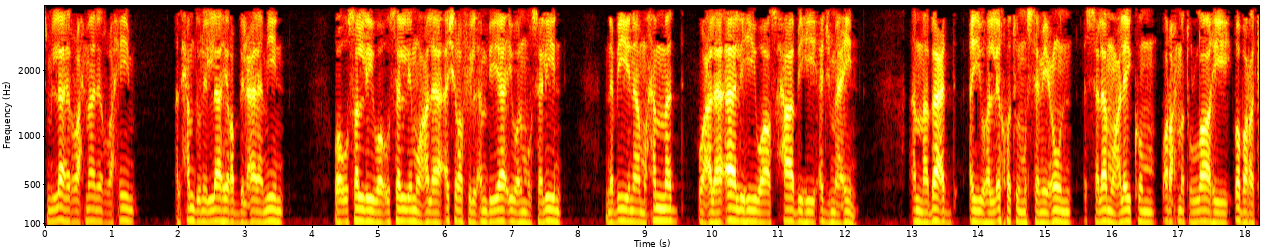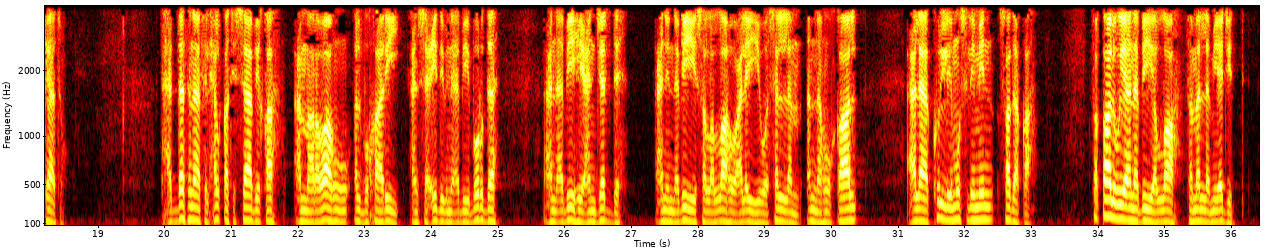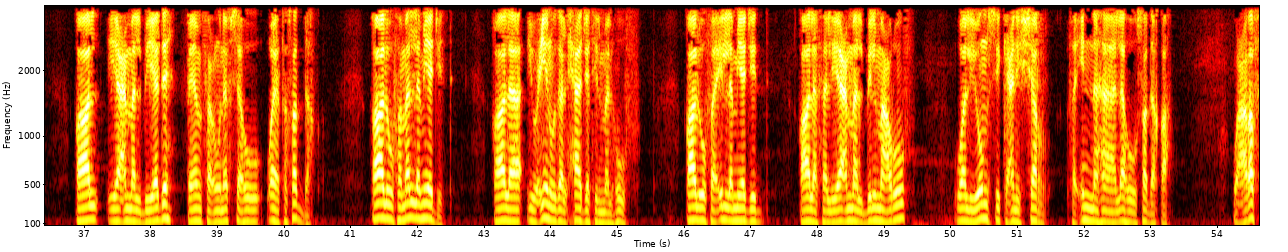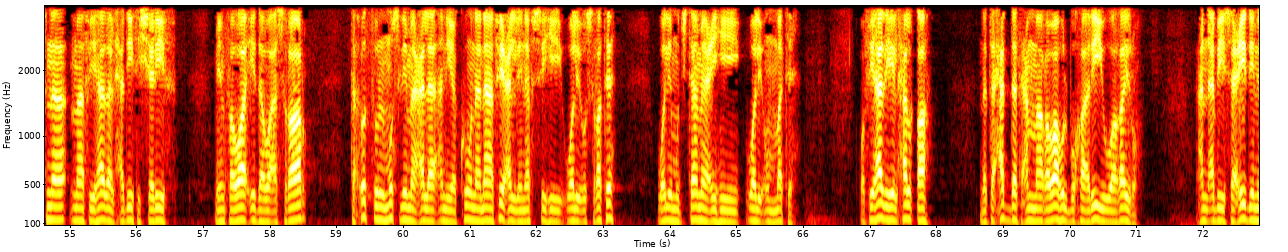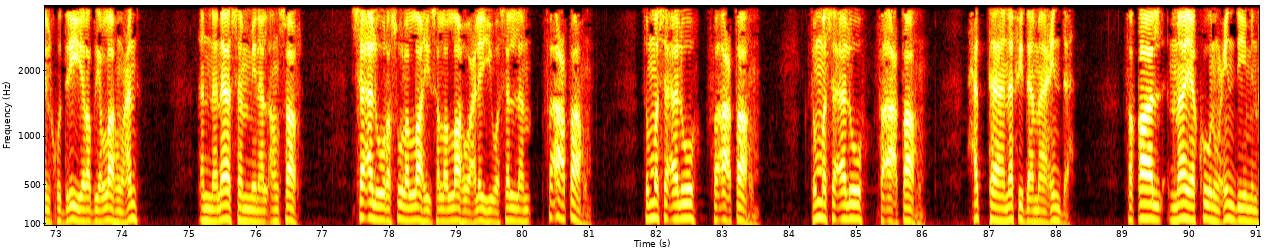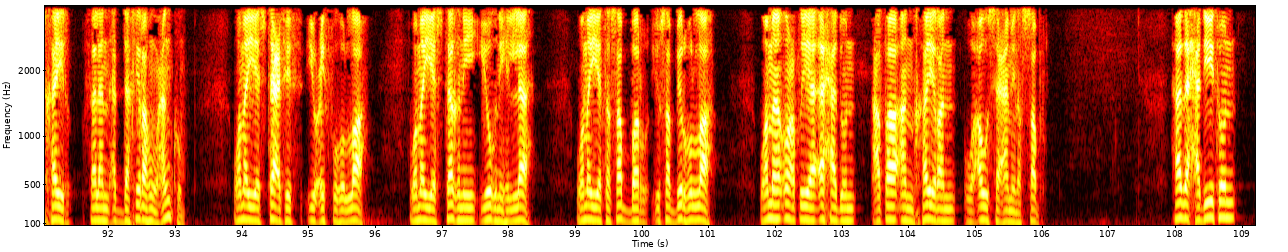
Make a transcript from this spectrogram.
بسم الله الرحمن الرحيم. الحمد لله رب العالمين وأصلي وأسلم على أشرف الأنبياء والمرسلين نبينا محمد وعلى آله وأصحابه أجمعين. أما بعد أيها الإخوة المستمعون السلام عليكم ورحمة الله وبركاته. تحدثنا في الحلقة السابقة عما رواه البخاري عن سعيد بن أبي بردة عن أبيه عن جده عن النبي صلى الله عليه وسلم أنه قال على كل مسلم صدقة. فقالوا يا نبي الله فمن لم يجد؟ قال يعمل بيده فينفع نفسه ويتصدق. قالوا فمن لم يجد؟ قال يعين ذا الحاجة الملهوف. قالوا فإن لم يجد؟ قال فليعمل بالمعروف وليمسك عن الشر فإنها له صدقة. وعرفنا ما في هذا الحديث الشريف من فوائد وأسرار تحث المسلم على أن يكون نافعا لنفسه ولأسرته ولمجتمعه ولأمته. وفي هذه الحلقة نتحدث عما رواه البخاري وغيره عن أبي سعيد الخدري رضي الله عنه أن ناسا من الأنصار سألوا رسول الله صلى الله عليه وسلم فأعطاهم ثم سألوه فأعطاهم ثم سألوه فأعطاهم. حتى نفد ما عنده. فقال ما يكون عندي من خير فلن أدخره عنكم. ومن يستعفف يعفه الله ومن يستغني يغنه الله ومن يتصبر يصبره الله. وما أعطي أحد عطاء خيرا وأوسع من الصبر. هذا حديث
